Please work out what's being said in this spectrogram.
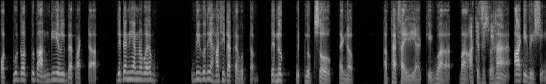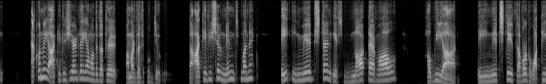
অদ্ভুত অদ্ভুত আনবিয়েল ব্যাপারটা যেটা নিয়ে আমরা দীর্ঘদিন হাসি টাকা করতাম। Look it look so kind of ফ্যাসাই আর কি বা বা আর্টিফিশিয়াল হ্যাঁ আর্টিফিশিয়াল এখন এই আর্টিফিশিয়ালটাই আমাদের কাছে আমার কাছে খুব জরুরি। আর্টিফিশিয়াল মিনস মানে এই ইমেজটা it's not about how we are এই ইমেজটা is about what he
